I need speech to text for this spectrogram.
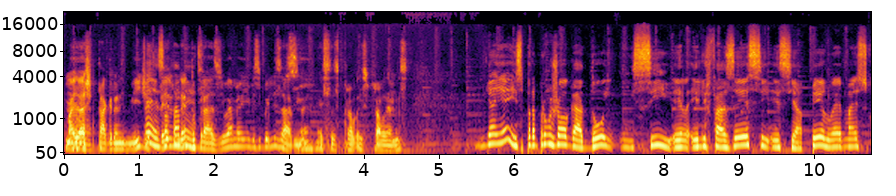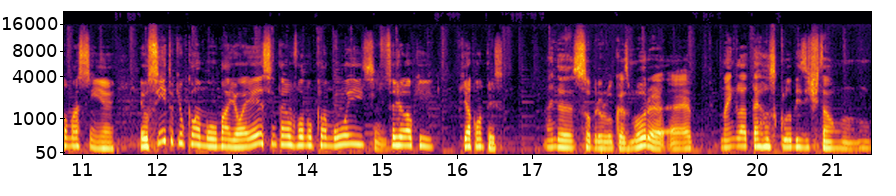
Mas eu É. acho que pra grande mídia, É, dentro do. Brasil, é meio invisibilizado, Sim. né? Esses, esses problemas. E aí é isso, para um jogador em- em si, ele, ele fazer esse, esse apelo é mais como assim, é, eu sinto que o clamor maior é esse, então eu vou no clamor e Sim. seja lá o que, que aconteça. Ainda sobre o Lucas Moura, é, na Inglaterra os clubes estão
